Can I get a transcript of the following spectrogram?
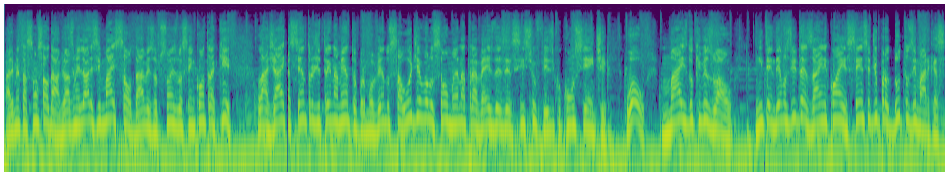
alimentação saudável saudável. As melhores e mais saudáveis opções você encontra aqui. Lajaica Centro de Treinamento, promovendo saúde e evolução humana através do exercício físico consciente. Uou, mais do que visual. Entendemos de design com a essência de produtos e marcas.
